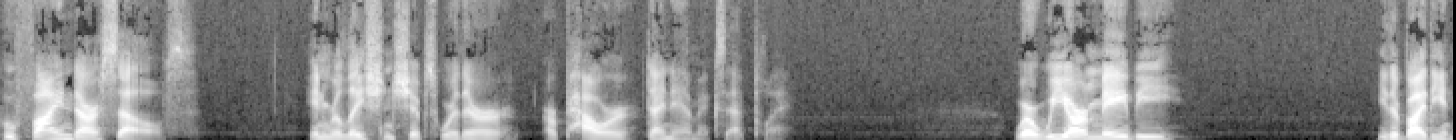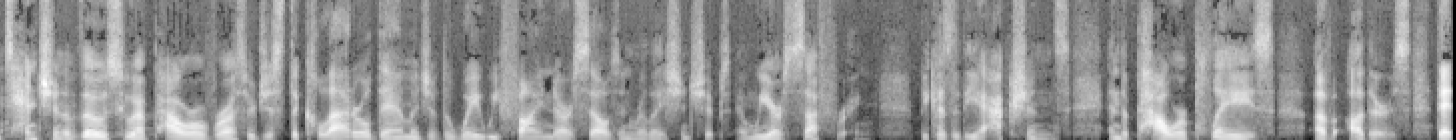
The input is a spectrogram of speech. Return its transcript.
who find ourselves in relationships where there are, are power dynamics at play, where we are maybe either by the intention of those who have power over us or just the collateral damage of the way we find ourselves in relationships, and we are suffering because of the actions and the power plays of others. That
